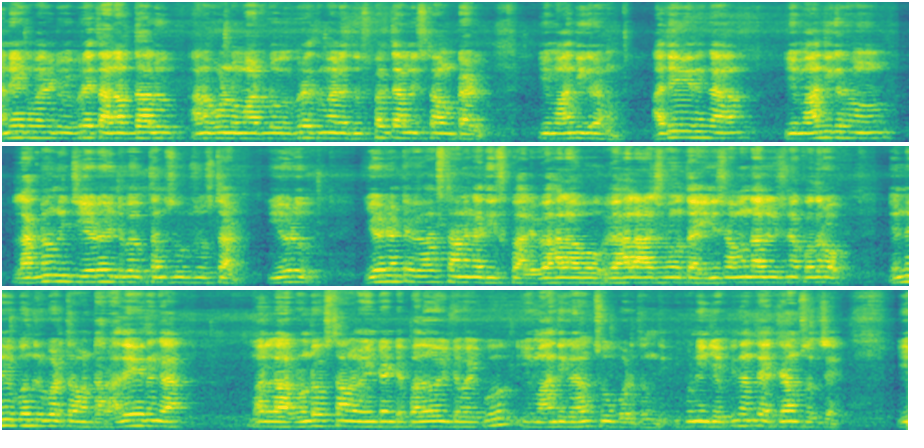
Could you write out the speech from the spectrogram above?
అనేకమైన విపరీత అనర్థాలు అనకుండా మాటలు విపరీతమైన దుష్ఫలితాలను ఇస్తూ ఉంటాడు ఈ మాంది గ్రహం. అదేవిధంగా ఈ మాంది గ్రహం లగ్నం నుంచి ఏడో ఇంటి వైపు తన చూపు చూస్తాడు. ఏడు ఏడు అంటే వివాహస్థానంగా తీసుకోవాలి. వివాహాలు వివాహాలు ఆలస్యం అవుతాయి ఎన్ని సంబంధాలు చూసినా కుదరవు ఎన్నో ఇబ్బందులు పడుతూ ఉంటారు. అదేవిధంగా మళ్ళా రెండవ స్థానం ఏంటంటే పదవ ఇంటి వైపు ఈ మాంది గ్రహం చూపు పడుతుంది. ఇప్పుడు నేను చెప్పిందంతా ఎగ్జామ్స్ వచ్చాయి. ఈ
